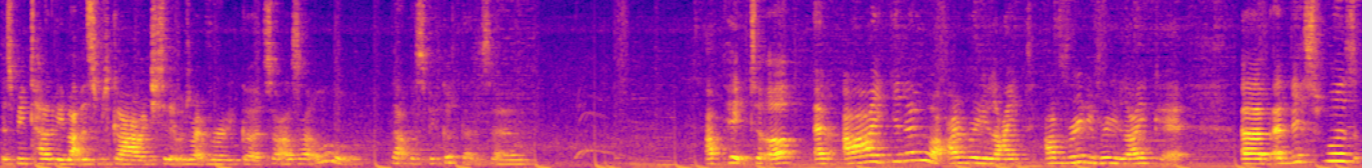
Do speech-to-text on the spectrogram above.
has been telling me about this mascara and she said it was like really good. So I was like oh that must be good then. So I picked it up and I you know what? I really liked I really really like it. Um, and this was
